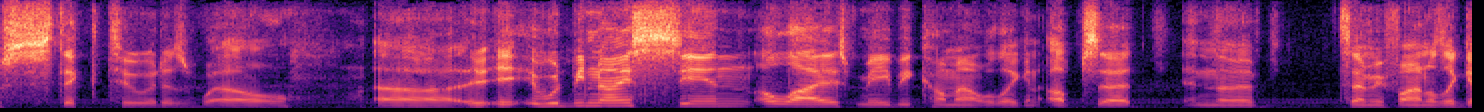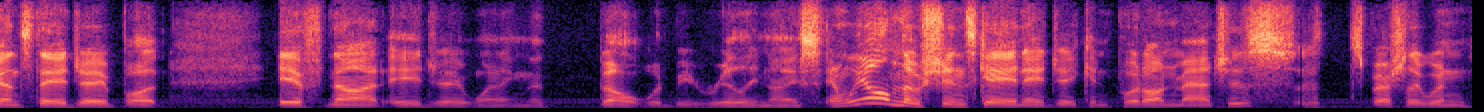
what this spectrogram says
stick to it as well. Uh, it, it would be nice seeing Elias maybe come out with like an upset in the semifinals against AJ, but if not, AJ winning the belt would be really nice. And we all know Shinsuke and AJ can put on matches, especially when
